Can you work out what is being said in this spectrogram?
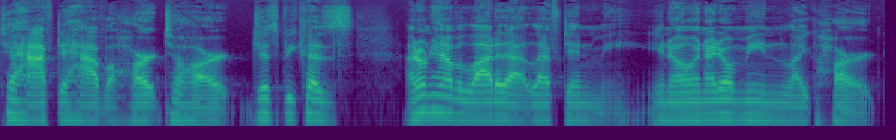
to have to have a heart to heart just because I don't have a lot of that left in me, you know, and I don't mean like heart,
